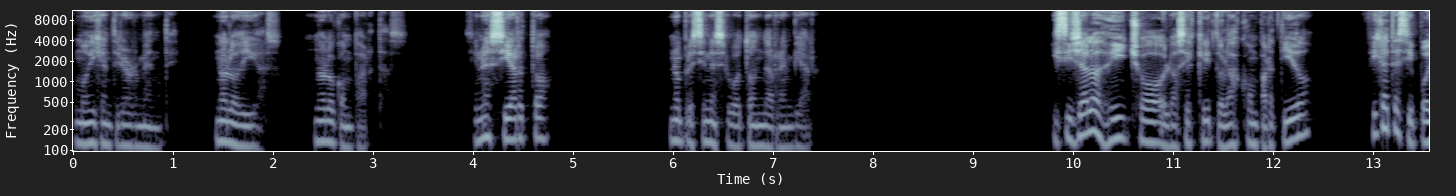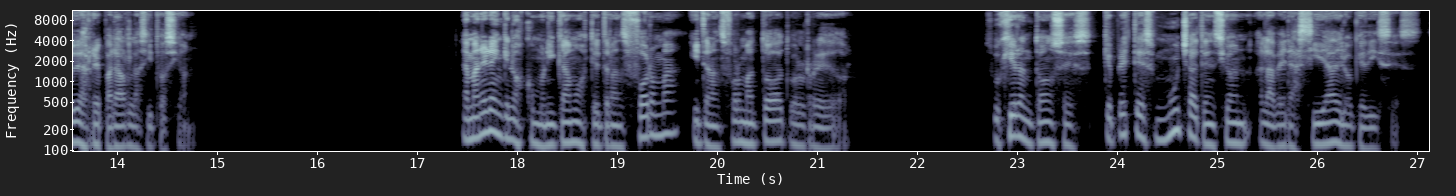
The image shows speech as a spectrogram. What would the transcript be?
como dije anteriormente, no lo digas, no lo compartas. Si no es cierto, no presiones el botón de reenviar. Y si ya lo has dicho o lo has escrito o lo has compartido, fíjate si puedes reparar la situación. La manera en que nos comunicamos te transforma y transforma todo a tu alrededor. Sugiero entonces que prestes mucha atención a la veracidad de lo que dices,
